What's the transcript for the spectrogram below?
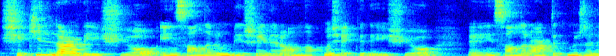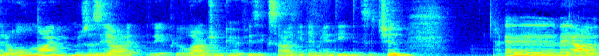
şekiller değişiyor. İnsanların bir şeyleri anlatma şekli değişiyor. E, insanlar artık müzeleri online müze ziyaretleri yapıyorlar. Çünkü fiziksel gidemediğiniz için. E, veya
